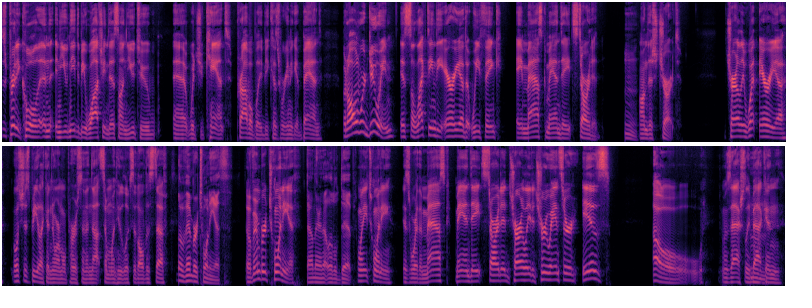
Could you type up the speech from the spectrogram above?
This is pretty cool, and and you need to be watching this on YouTube, uh, which you can't probably because we're going to get banned. But all we're doing is selecting the area that we think a mask mandate started Mm. on this chart. Charlie, what area? Let's just be like a normal person and not someone who looks at all this stuff. November twentieth, November 20th, down there in that little dip. 2020 is where the mask mandate started. Charlie, the true answer is oh, it was actually back Hmm. in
